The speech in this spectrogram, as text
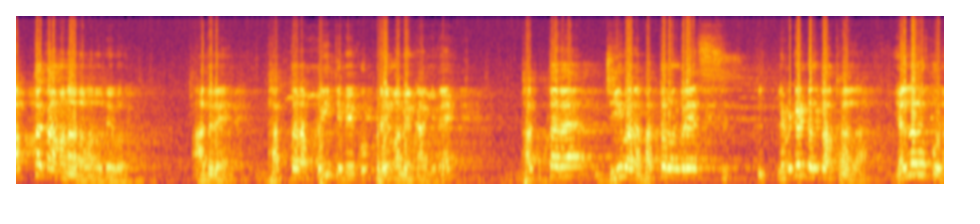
ಆಪ್ತಕಾಮನಾದವನು ದೇವರು. ಆದರೆ ಭಕ್ತರ ಪ್ರೀತಿ ಬೇಕು, ಪ್ರೇಮ ಬೇಕಾಗಿದೆ. ಭಕ್ತರ ಜೀವನ, ಭಕ್ತರು ಅಂದ್ರೆ ಲಿಮಿಟೆಡ್ ಅಂತ ಅರ್ಥ ಅಲ್ಲ, ಎಲ್ಲರೂ ಕೂಡ.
